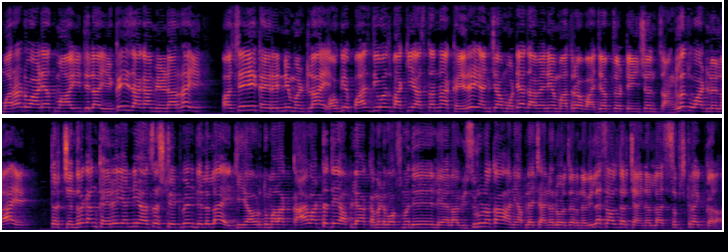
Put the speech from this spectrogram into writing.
मराठवाड्यात महायुतीला एकही जागा मिळणार नाही असेही खैरेंनी म्हटलं आहे. अवघे पाच दिवस बाकी असताना खैरे यांच्या मोठ्या दाव्याने मात्र भाजपचं टेन्शन चांगलंच वाढलेलं आहे. तर चंद्रकांत खैरे यांनी असं स्टेटमेंट दिलेलं आहे की यावर तुम्हाला काय वाटतं ते आपल्या कमेंट बॉक्समध्ये लिहायला विसरू नका आणि आपल्या चॅनलवर जर नवीन असाल तर चॅनलला सबस्क्राईब करा.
